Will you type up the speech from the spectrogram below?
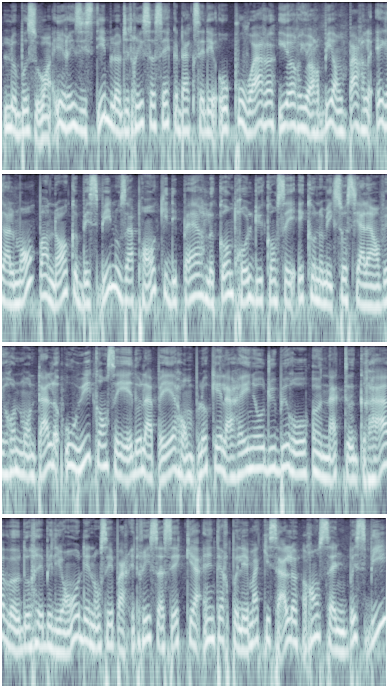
le besoin irrésistible d'Idriss Seck d'accéder au pouvoir, Yor Yorbi en parle également, pendant que Besby nous apprend qu'il perd le contrôle du Conseil économique, social et environnemental où huit conseillers de la PR ont bloqué la réunion du bureau. Un acte grave de rébellion dénoncé par Idriss Seck qui a interpellé Macky Sall, renseigne Besby.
